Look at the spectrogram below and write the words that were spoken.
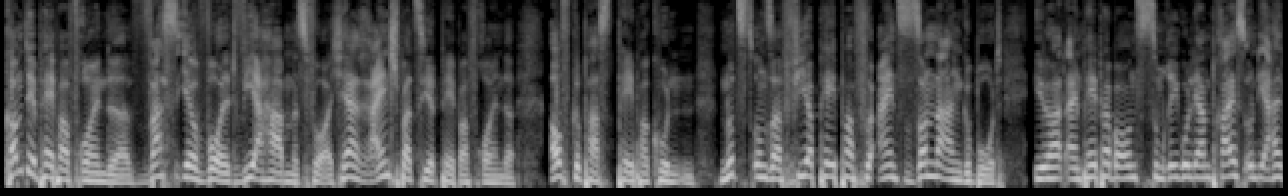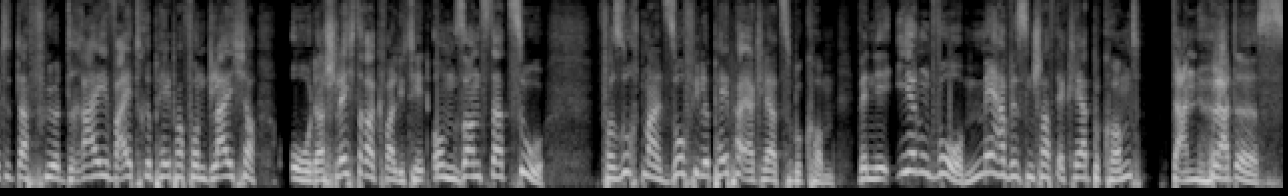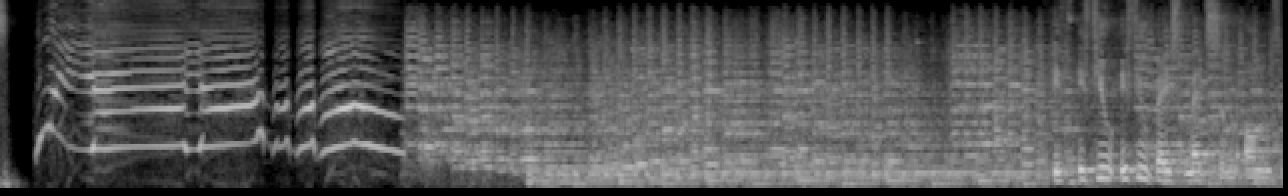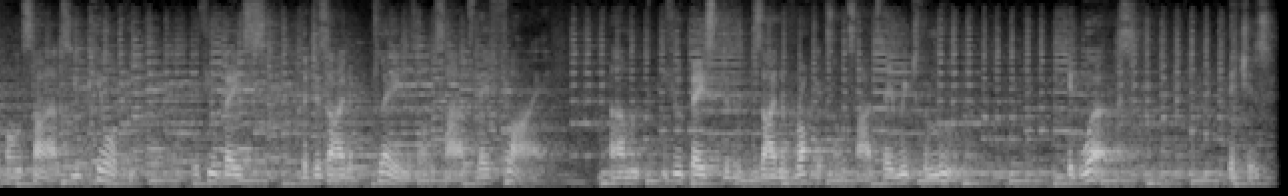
Kommt ihr Paper-Freunde, was ihr wollt, wir haben es für euch. Hereinspaziert, Paper-Freunde. Aufgepasst, Paper-Kunden. Nutzt unser 4 Paper für 1 Sonderangebot. Ihr hört ein Paper bei uns zum regulären Preis und ihr erhaltet dafür drei weitere Paper von gleicher oder schlechterer Qualität umsonst dazu. Versucht mal so viele Paper erklärt zu bekommen. Wenn ihr irgendwo mehr Wissenschaft erklärt bekommt, dann hört es. If, if, you, if you base medicine on, on science, you cure people. If you base the design of planes on science, they fly. Um, if you base the design of rockets on science, they reach the moon. It works, bitches.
